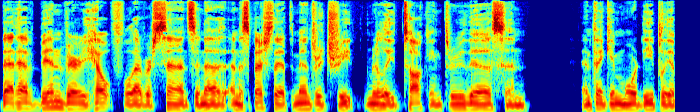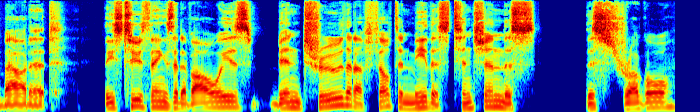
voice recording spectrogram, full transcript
that have been very helpful ever since, and uh, and especially at the men's retreat, really talking through this and and thinking more deeply about it these two things that have always been true that I've felt in me this tension, this this struggle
